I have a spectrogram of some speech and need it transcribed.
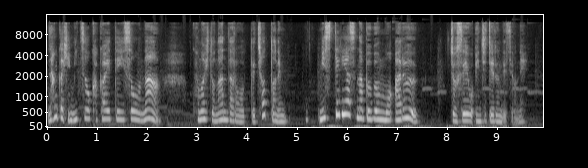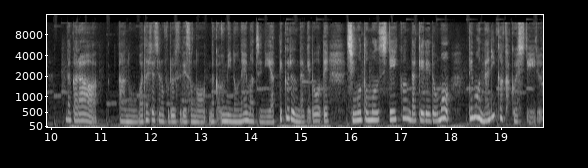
なんか秘密を抱えていそうな、この人なんだろうって、ちょっとね、ミステリアスな部分もある、女性を演じてるんですよね。だから、あの、私たちのブルースでその、なんか海のね、街にやってくるんだけど、で、仕事もしていくんだけれども、でも何か隠している。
